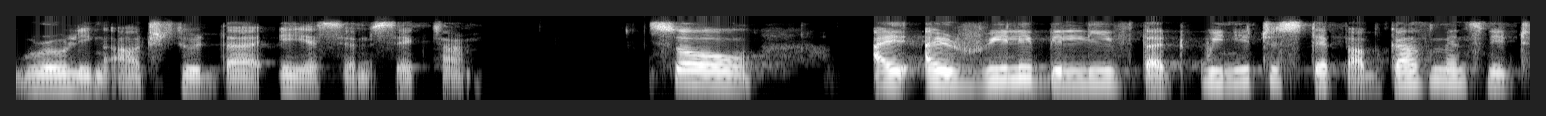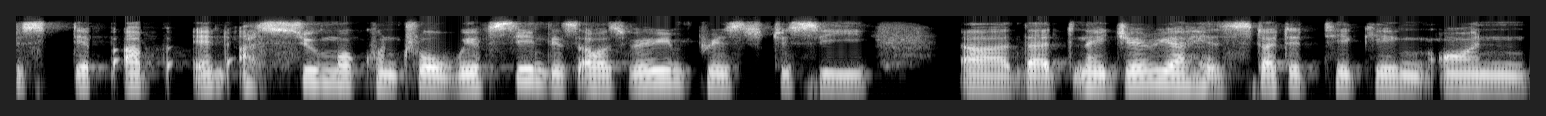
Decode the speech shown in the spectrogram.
rolling out through the ASM sector. So I, I, really believe that we need to step up. Governments need to step up and assume more control. We've seen this. I was very impressed to see uh, that Nigeria has started taking on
